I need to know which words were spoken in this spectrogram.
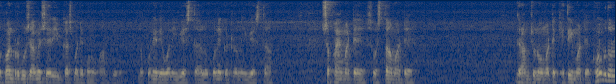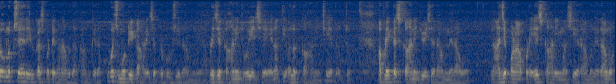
ભગવાન પ્રભુ સામે શહેરી વિકાસ માટે ઘણું કામ કર્યું. લોકોને રહેવાની વ્યવસ્થા, લોકોને ગટરની વ્યવસ્થા સફાઈ માટે, સ્વચ્છતા માટે, ગ્રામજનો માટે, ખેતી માટે, ઘણું બધું અલગ અલગ શહેરી વિકાસ માટે ઘણા બધા કામ કર્યા. ખૂબ જ મોટી કહાની છે પ્રભુ શ્રી રામની આપણે જે કહાની જોઈએ છીએ એનાથી અલગ કહાની છે, યાદ રાખજો. આપણે એક જ કહાની જોઈએ છે રામને રાવણ. અને આજે પણ આપણે એ જ કહાનીમાં છીએ, રામ અને રાવણ.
